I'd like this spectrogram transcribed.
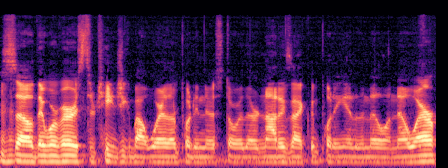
So they were very strategic about where they're putting their store. They're not exactly putting it in the middle of nowhere.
